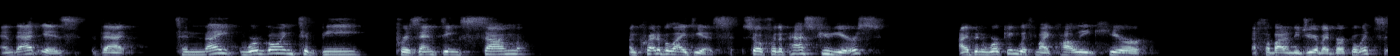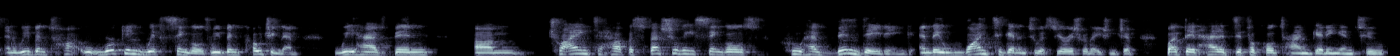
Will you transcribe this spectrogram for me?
and that is that tonight we're going to be presenting some incredible ideas. So, for the past few years, I've been working with my colleague here Chabad and Nigeria by Berkowicz, and we've been ta- working with singles. We've been coaching them. We have been um, trying to help, especially singles who have been dating and they want to get into a serious relationship, but they've had a difficult time getting into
